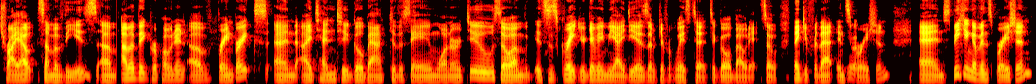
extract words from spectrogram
try out some of these. Um, I'm a big proponent of brain breaks, and I tend to go back to the same one or two. So I'm this is great. You're giving me ideas of different ways to to go about it. So thank you for that inspiration. And speaking of inspiration,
